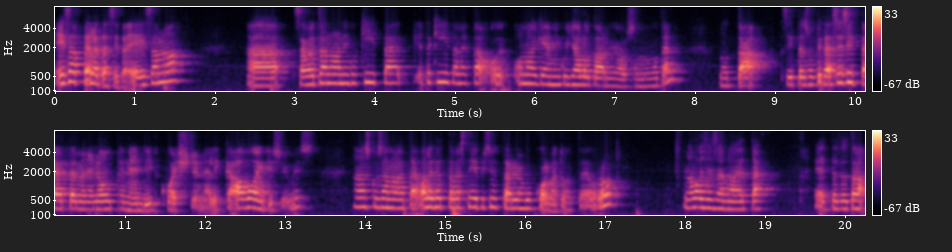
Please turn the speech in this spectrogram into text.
Ei saa pelätä sitä ei-sanoa. Ää, sä voit sanoa niin kuin kiittää, että kiitän, että on oikein niin kuin jalotarjous ja muuten. Mutta sitten sun pitäisi esittää tämmöinen open-ended question, eli avoin kysymys. Ansku sanoi, että valitettavasti ei pysty tarjoamaan kuin 3000 euroa. Mä voisin sanoa, että, että tota,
